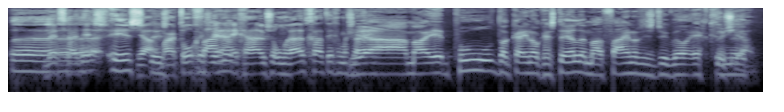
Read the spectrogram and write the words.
eh, wedstrijd is. ja, dus maar toch, als je eigen huis onderuit gaat tegen Marseille... Ja, maar pool, dan kan je nog herstellen. Maar Feyenoord is natuurlijk wel echt een Cruciaal. eh,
